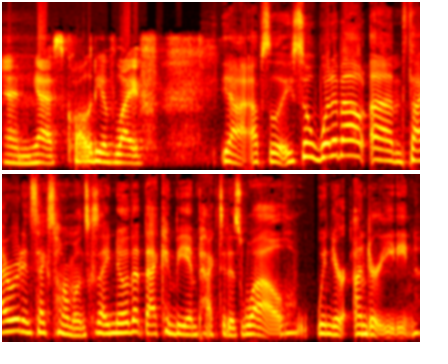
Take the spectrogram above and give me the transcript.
And yes, quality of life. Yeah, absolutely. So, what about um, thyroid and sex hormones? Because I know that that can be impacted as well when you're under eating.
